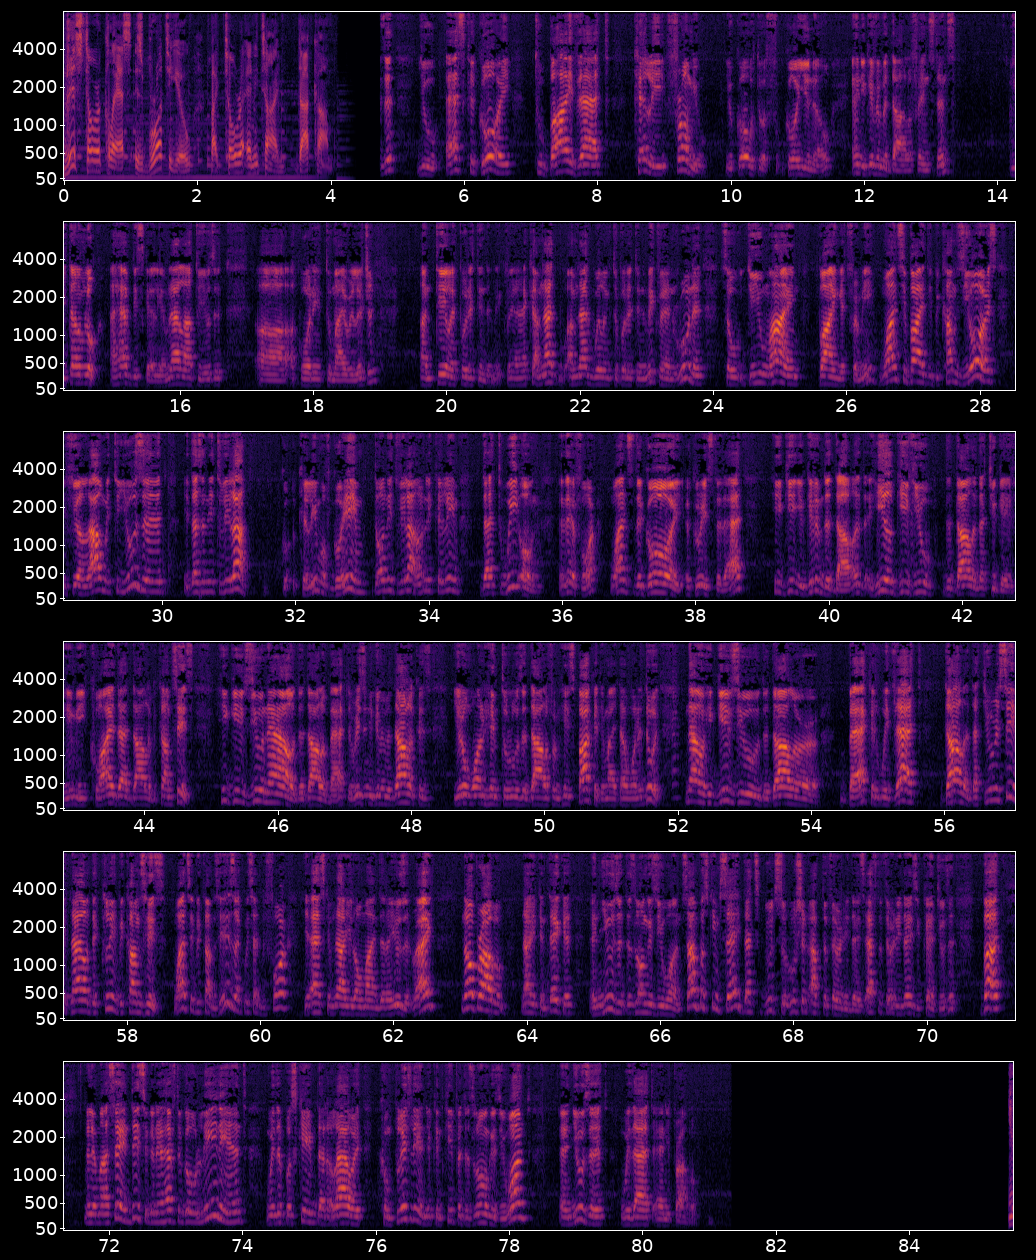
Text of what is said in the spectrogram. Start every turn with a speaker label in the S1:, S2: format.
S1: This Torah class is brought to you by TorahAnytime.com.
S2: Is it you ask a goy to buy that keli from you? You go to a goy you know, and you give him a dollar, for instance. You tell him, look, I have this keli. I'm not allowed to use it uh, according to my religion until I put it in the mikveh. I'm not, I'm not willing to put it in the mikveh and ruin it. So, do you mind buying it from me. Once you buy it, it becomes yours. If you allow me to use it, it doesn't need vila. Kelim of goyim don't need vila, only kelim that we own. And therefore, once the goy agrees to that, he give, you give him the dollar, he'll give you the dollar that you gave him. He acquired that dollar, becomes his. He gives you now the dollar back. The reason you give him a dollar because you don't want him to lose a dollar from his pocket. He might not want to do it. Now he gives you the dollar back, and with that dollar that you received, now the kli becomes his. Once it becomes his, like we said before, you ask him, now you don't mind that I use it, right? No problem. Now you can take it and use it as long as you want. Some poskim say that's good solution up to 30 days. After 30 days, you can't use it. But, in this, you're going to have to go lenient with the poskim that allow it completely, and you can keep it as long as you want and use it without any problem.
